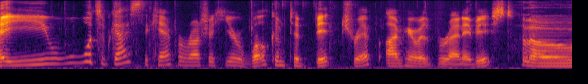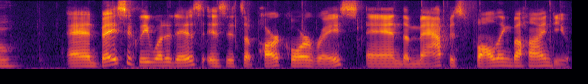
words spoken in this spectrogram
Hey, what's up guys? TheCampingRusher here. Welcome to Bit Trip. I'm here with BrenyBeast. Hello. And basically what it is, is it's a parkour race and the map is falling behind you.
